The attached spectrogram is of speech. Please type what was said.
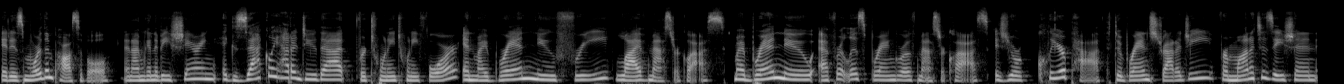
it is more than possible, and I'm going to be sharing exactly how to do that for 2024 in my brand new free live masterclass. My brand new Effortless Brand Growth Masterclass is your clear path to brand strategy for monetization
